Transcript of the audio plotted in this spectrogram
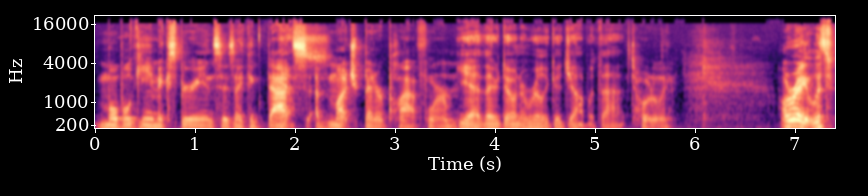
mobile game experiences. I think that's Yes. a much better platform. Yeah, they're doing a really good job with that. Totally. All right, let's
